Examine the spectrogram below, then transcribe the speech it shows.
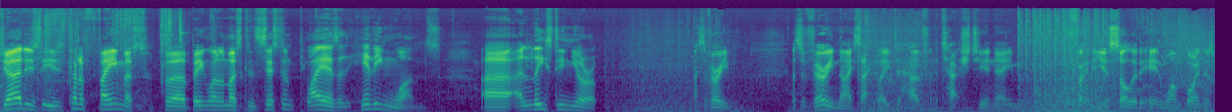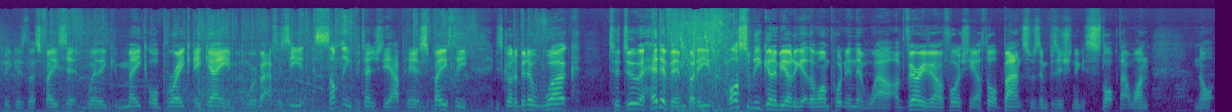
Jurd is, is kind of famous for being one of the most consistent players at hitting ones, uh, at least in Europe. That's a very that's a very nice accolade to have attached to your name. That you're solid at hitting one pointers because let's face it, where they can make or break a game, and we're about to see something potentially happen here. Spacely, he's got a bit of work to do ahead of him, but he's possibly going to be able to get the one point in there. Wow, uh, very, very unfortunately, I thought Bance was in position to slop that one. Not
